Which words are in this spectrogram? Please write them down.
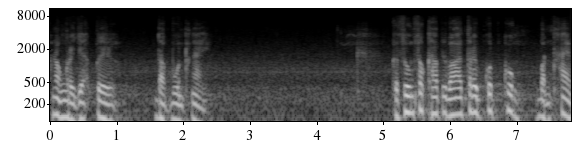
ក្នុងរយៈពេល14ថ្ងៃក្រសួងសុខាភិបាលត្រូវគត់គង់ បន្ថែម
